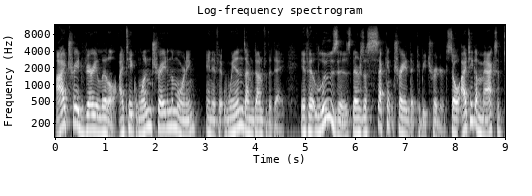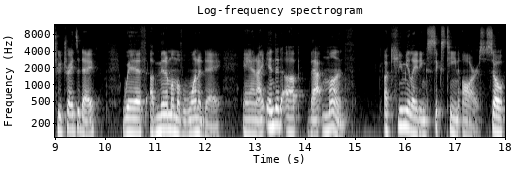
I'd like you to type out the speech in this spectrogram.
I trade very little. I take one trade in the morning, and if it wins, I'm done for the day. If it loses, there's a second trade that could be triggered. So I take a max of two trades a day with a minimum of one a day. And I ended up that month accumulating 16 R's. So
